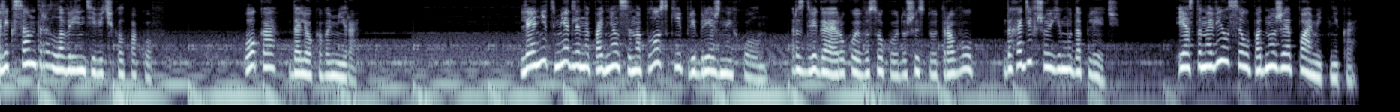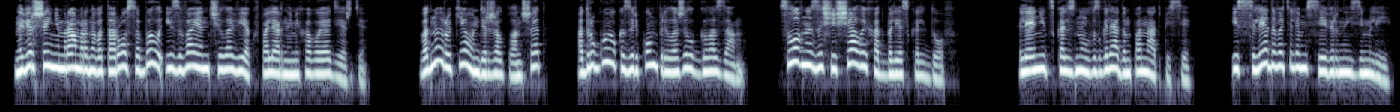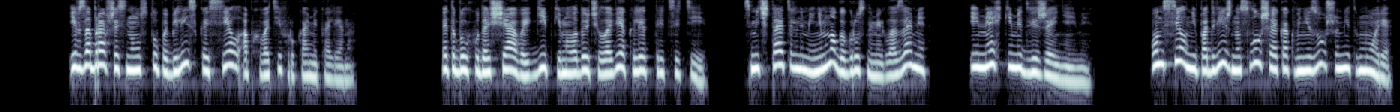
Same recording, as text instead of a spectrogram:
Александр Лаврентьевич Колпаков. Око далекого мира. Леонид медленно поднялся на плоский прибрежный холм, раздвигая рукой высокую душистую траву, доходившую ему до плеч, и остановился у подножия памятника. На вершине мраморного тороса был изваян человек в полярной меховой одежде. В одной руке он держал планшет, а другую козырьком приложил к глазам, словно защищал их от блеска льдов. Леонид скользнул взглядом по надписи «Исследователем Северной Земли» и, взобравшись на уступ обелиска, сел, обхватив руками колено. Это был худощавый, гибкий молодой человек лет тридцати, с мечтательными, немного грустными глазами и мягкими движениями. Он сел неподвижно, слушая, как внизу шумит море,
